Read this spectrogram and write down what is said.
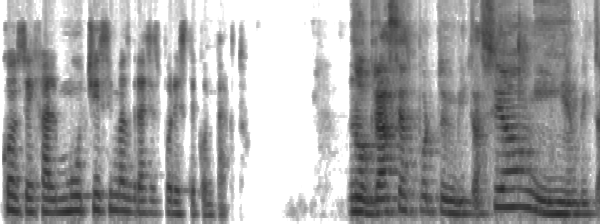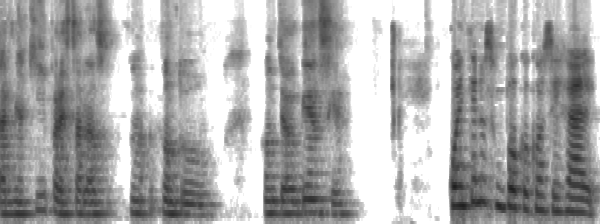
Concejal, muchísimas gracias por este contacto. No, gracias por tu invitación y invitarme aquí para estar con tu, con tu audiencia. Cuéntenos un poco, concejal,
